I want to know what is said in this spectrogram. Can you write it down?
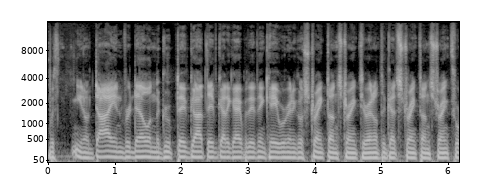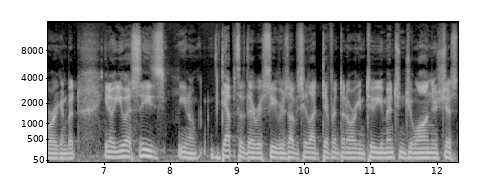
with you know Dye and Verdell and the group they've got, they've got a guy where they think, hey, we're going to go strength on strength here. I don't think that's strength on strength for Oregon, but you know USC's you know depth of their receivers obviously a lot different than Oregon too. You mentioned Juwan. There's just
